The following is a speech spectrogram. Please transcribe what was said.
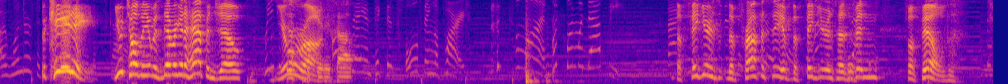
I wonder if it's Bikini! You told me it was never gonna happen, Joe! You're Just wrong. bikini top. Thing apart. Come on, what fun would that The figures, the prophecy of the figures has been fulfilled. this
